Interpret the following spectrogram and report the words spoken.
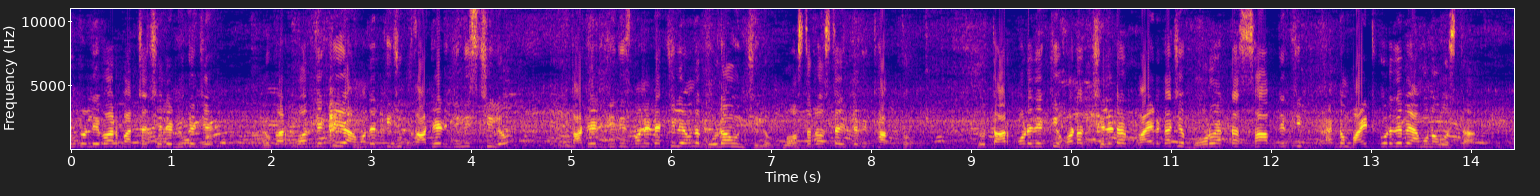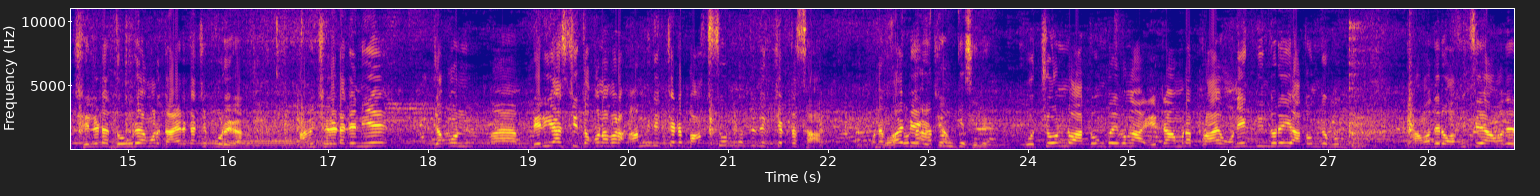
দুটো লেবার বাচ্চা ছেলে ঢুকেছে। ঢোকার পর দেখি আমাদের কিছু কাঠের জিনিস ছিল। কাঠের জিনিস মানে এটা অ্যাকচুয়ালি আমাদের গোডাউন ছিল বস্তা টস্তা ইত্যাদি থাকতো। তো তারপরে দেখছি হঠাৎ ছেলেটার পায়ের কাছে বড় একটা সাপ দেখছি একদম বাইট করে দেবে এমন অবস্থা। ছেলেটা দৌড়ে আমার গায়ের কাছে পড়ে গেল। আমি ছেলেটাকে নিয়ে যখন বেরিয়ে আসছি তখন আবার আমি দেখছি একটা বাক্সর মধ্যে দেখছি একটা সাপ। মানে ভয় পেয়ে গেছি ছিলেন? প্রচণ্ড আতঙ্ক এবং এটা আমরা প্রায় অনেক দিন ধরে এই আতঙ্কে ভুগছি। আমাদের অফিসে আমাদের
